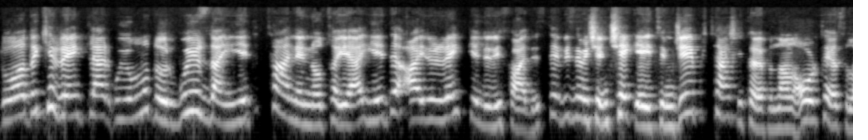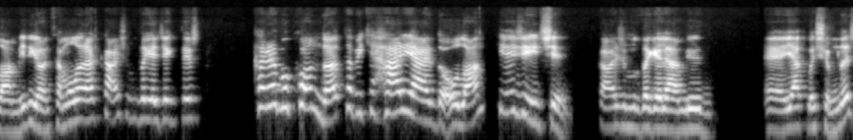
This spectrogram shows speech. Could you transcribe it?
doğadaki renkler uyumludur. Bu yüzden 7 tane notaya 7 ayrı renk gelir ifadesi bizim için Çek eğitimci Pitançki tarafından ortaya atılan bir yöntem olarak karşımıza gelecektir. Karabukon da tabii ki her yerde olan Piaget için karşımıza gelen bir e, yaklaşımdır.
